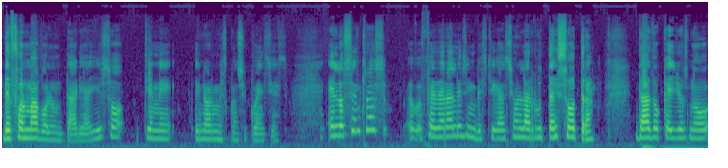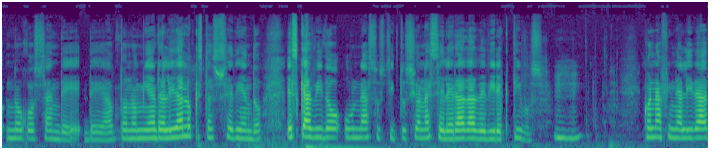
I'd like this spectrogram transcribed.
de forma voluntaria y eso tiene enormes consecuencias. En los centros federales de investigación la ruta es otra, dado que ellos no, no gozan de, autonomía. En realidad lo que está sucediendo es que ha habido una sustitución acelerada de directivos. con la finalidad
